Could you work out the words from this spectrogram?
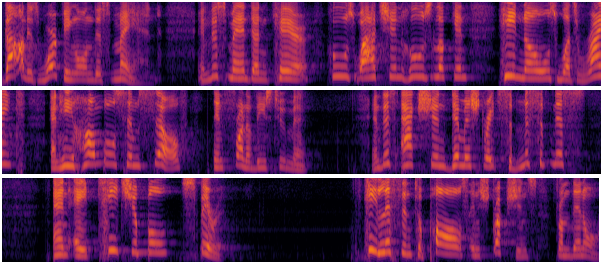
God is working on this man. And this man doesn't care who's watching, who's looking. He knows what's right, and he humbles himself in front of these two men. And this action demonstrates submissiveness and a teachable spirit. He listened to Paul's instructions from then on.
